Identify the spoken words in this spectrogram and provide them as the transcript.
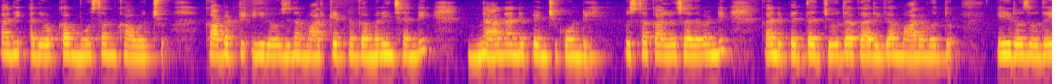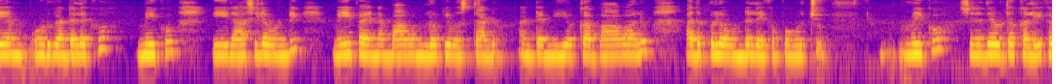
కానీ అది ఒక మోసం కావచ్చు. కాబట్టి ఈ రోజున మార్కెట్ను గమనించండి జ్ఞానాన్ని పెంచుకోండి. పుస్తకాలు చదవండి కానీ పెద్ద జూదకారిగా మారవద్దు. ఈరోజు ఉదయం మూడు గంటలకు మీకు ఈ రాశిలో ఉండి మీ పైన భావంలోకి వస్తాడు. అంటే మీ యొక్క భావాలు అదుపులో ఉండలేకపోవచ్చు. మీకు శనిదేవుడితో కలయిక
